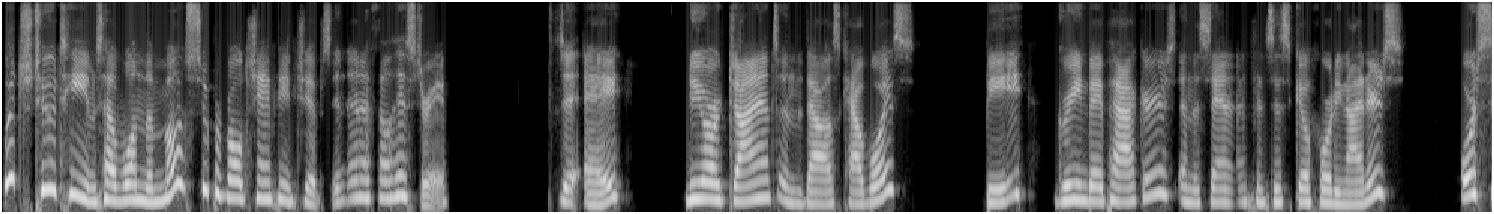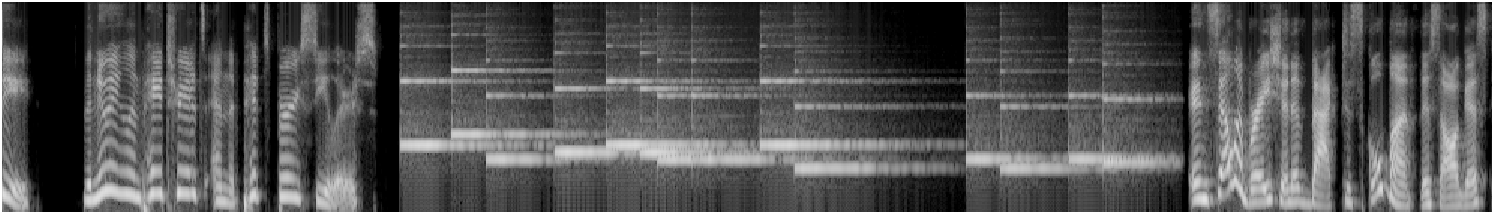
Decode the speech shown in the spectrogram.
Which two teams have won the most Super Bowl championships in NFL history? Is it A, New York Giants and the Dallas Cowboys? B, Green Bay Packers and the San Francisco 49ers? Or C, the New England Patriots and the Pittsburgh Steelers? In celebration of Back to School Month this August,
